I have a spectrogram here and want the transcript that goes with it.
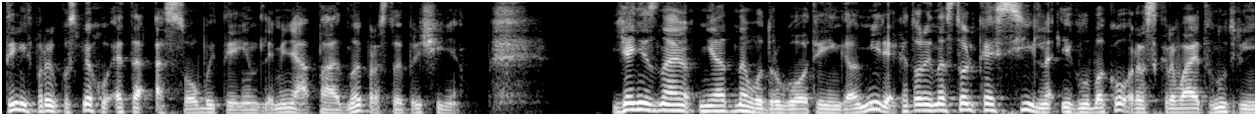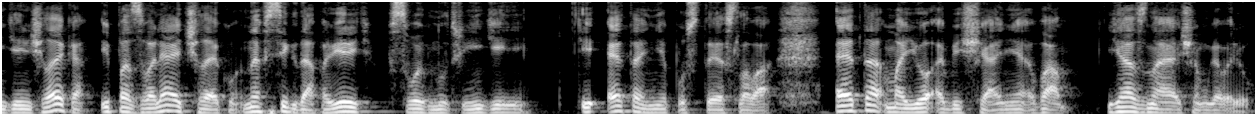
Тренинг «Прорыв к успеху» – это особый тренинг для меня по одной простой причине. Я не знаю ни одного другого тренинга в мире, который настолько сильно и глубоко раскрывает внутренний гений человека и позволяет человеку навсегда поверить в свой внутренний гений. И это не пустые слова. Это мое обещание вам. Я знаю, о чем говорю.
